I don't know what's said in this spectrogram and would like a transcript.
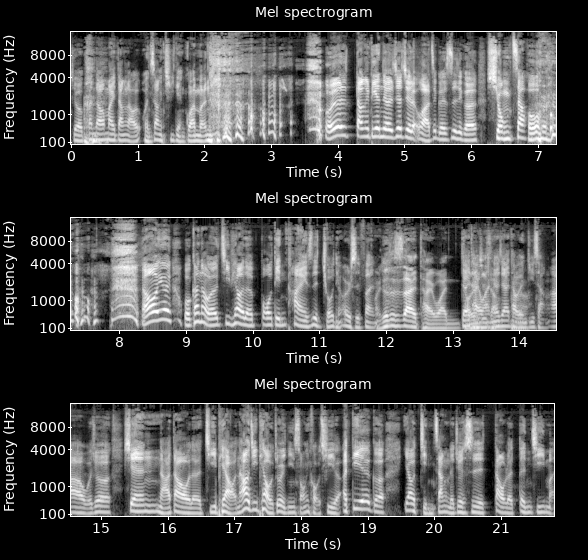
就看到麦当劳晚上七点关门。我就当天的就觉得哇，这个是这个胸罩。然后因为我看到我的机票的 boarding time 是九点二十分，我就是在台湾，在台湾，在桃园机场啊，我就先拿到了机票，拿到机票我就已经松一口气了啊。第二个要紧张的就是到了登机门，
